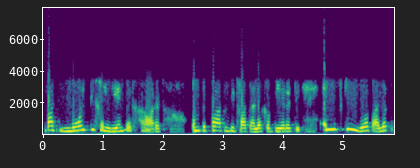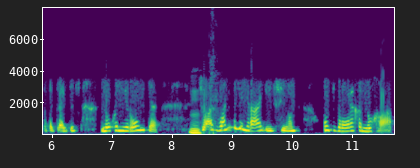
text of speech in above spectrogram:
wat nooit die geleentheid gehad het om te praat met wat hulle gebeur het en miskien loop hulle perpetrators nog in die ronde. Hmm. So as one million rise sien ons ons het reg genoeg gehad.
